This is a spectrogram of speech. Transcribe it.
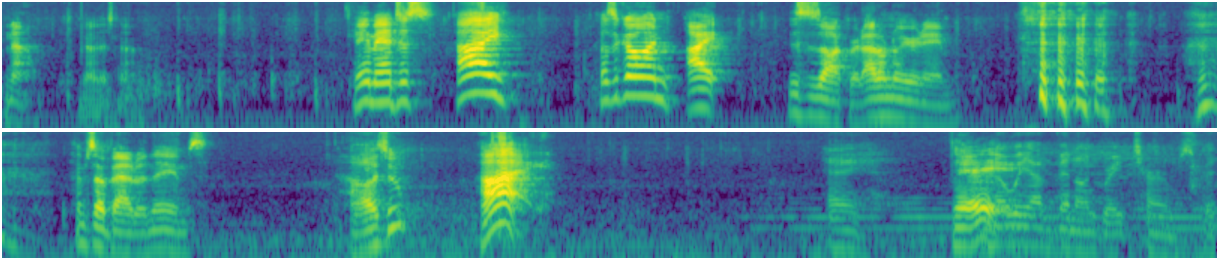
No. No, there's not. Hey, Mantis. Hi. How's it going? I. This is awkward. I don't know your name. I'm so bad with names. Hazu. Hi. Hey. Hey. I know we haven't been on great terms, but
